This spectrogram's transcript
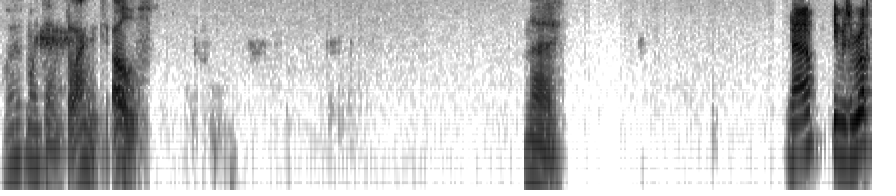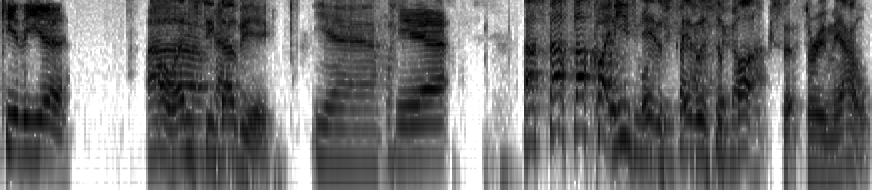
Why am I going blank? Oh. No. No, he was rookie of the year. Oh, uh, okay. MCW. Yeah, Yeah, that's that's that's quite an easy one. It was it was the should've that. Bucks that. threw me out.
